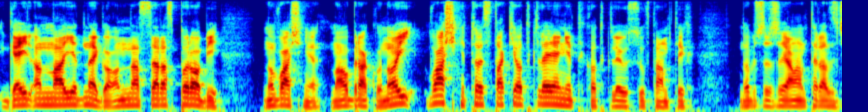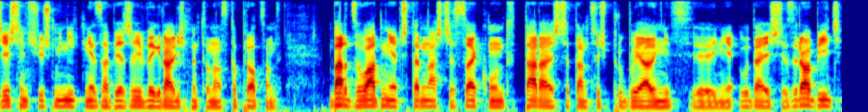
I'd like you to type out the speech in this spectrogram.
Gale on ma jednego, on nas zaraz porobi. No właśnie, mało braku. No i właśnie, to jest takie odklejenie tych odklejusów tamtych. Dobrze, że ja mam teraz 10, już mi nikt nie zabierze i wygraliśmy to na 100%. Bardzo ładnie, 14 sekund. Tara jeszcze tam coś próbuje, ale nic yy, nie udaje się zrobić.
